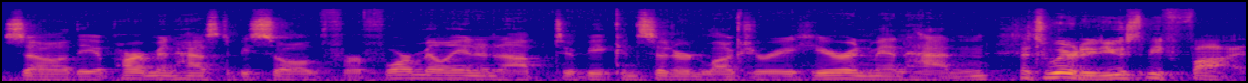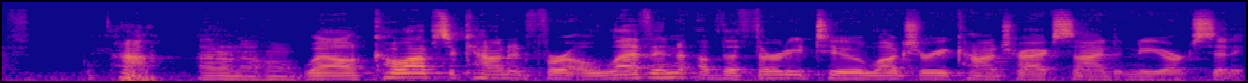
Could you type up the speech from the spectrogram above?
So the apartment has to be sold for four million and up to be considered luxury here in Manhattan. It's weird. It used to be five. Huh. I don't know. Well, co-ops accounted for 11 of the 32 luxury contracts signed in New York City.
